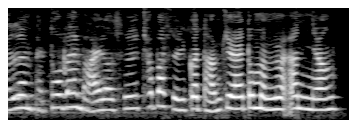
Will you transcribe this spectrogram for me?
오늘은 베토벤 바이러스를 쳐봤으니까 다음 시간에 또 만나면 안녕.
